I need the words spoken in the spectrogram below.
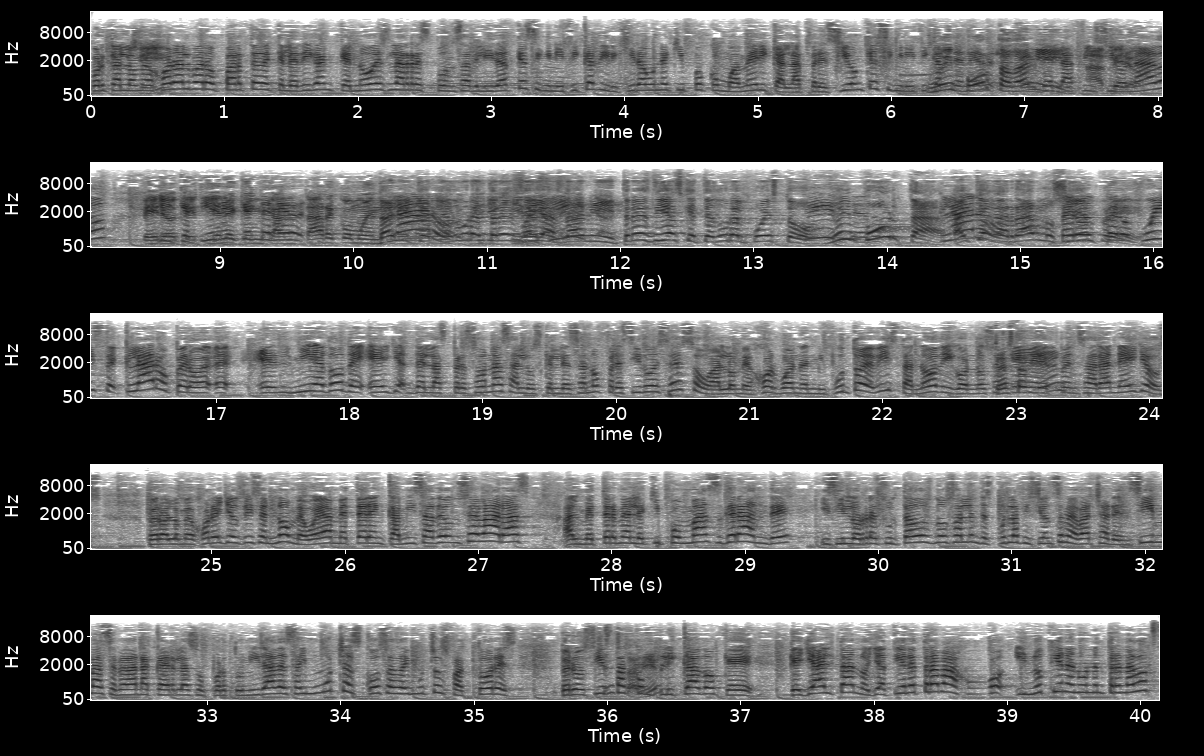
Porque a lo Sí. mejor, Álvaro, parte de que le digan que no es la responsabilidad que significa dirigir a un equipo como América, la presión que significa No tener importa, de- Dani. del Ah, aficionado. pero pero y que te tiene que tener- encantar como Dani, entrenador. que te dura tres días, sí. Dani. Tres días que te dura el puesto. Sí, no te- importa. Hay que agarrarlo pero, siempre. Pero fuiste, claro, pero eh, el miedo de ella, de las personas a los que les han ofrecido es eso. A lo mejor, bueno, en mi punto de vista, ¿no? Digo, no sé qué bien. pensarán ellos, pero a lo mejor ellos dicen, no, me voy a meter en camisa de once varas al meterme al equipo más grande y si los resultados no salen, después la afición se me va a echar encima, se me van a caer las oportunidades. Hay muchas cosas, hay muchos factores, pero sí está, complicado que, que ya el Tano ya tiene trabajo y no tienen un entrenador.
